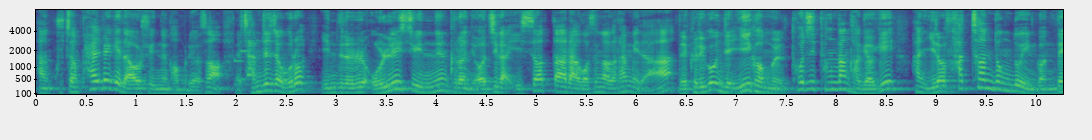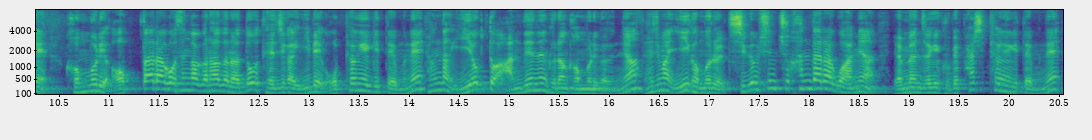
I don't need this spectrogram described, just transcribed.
한 9,800이 나올 수 있는 건물이어서 네, 잠재적으로 임대료를 올릴 수 있는 그런 여지가 있었다라고 생각을 합니다. 네, 그리고 이제 이 건물 토지 평당 가격이 한 1억 4천 정도인 건데 건물이 없다라고 생각을 하더라도 대지가 205평이기 때문에 평당 2억도 안 되는 그런 건물이거든요. 하지만 이 건물을 지금 신축한다라고 하면 연면적이 980평이기 때문에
